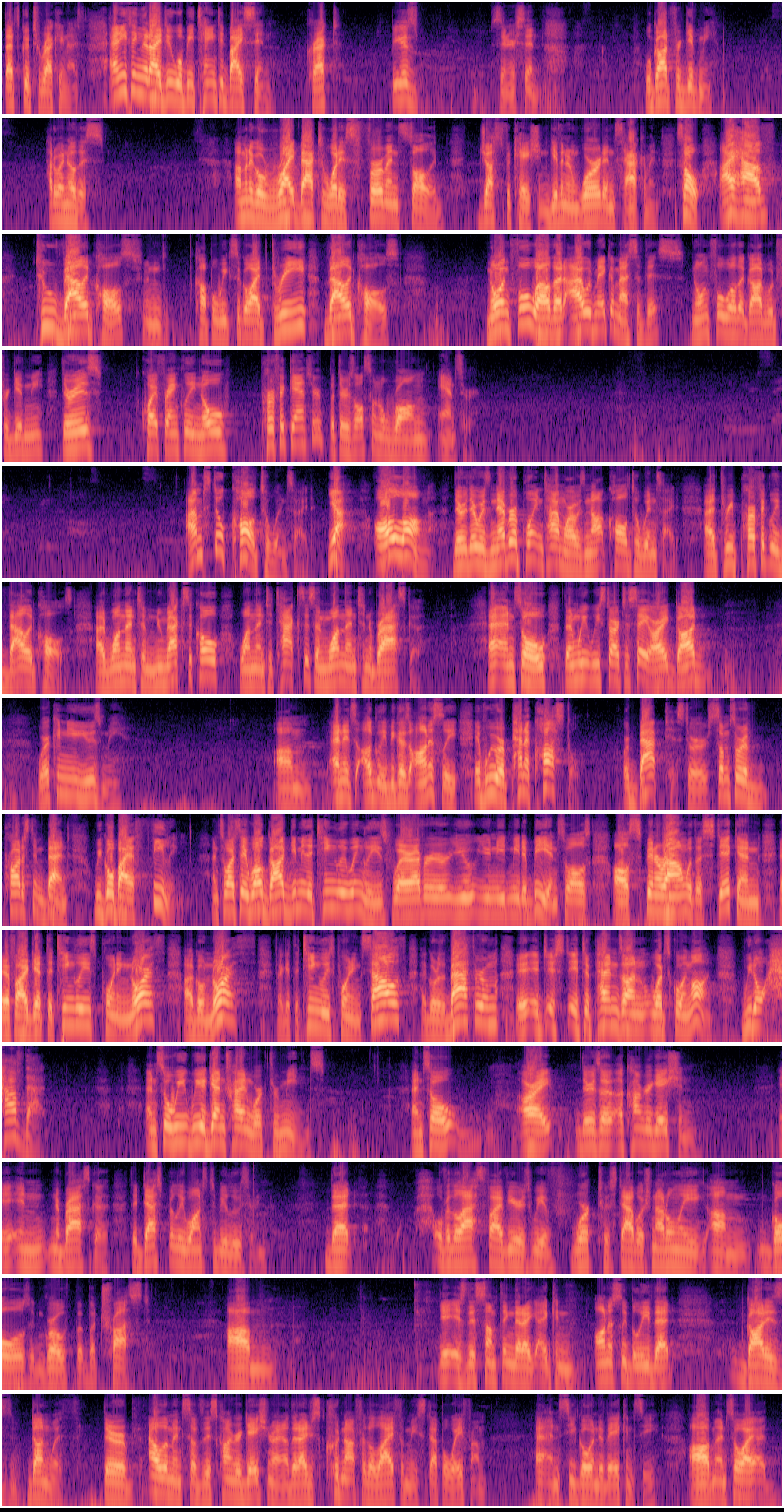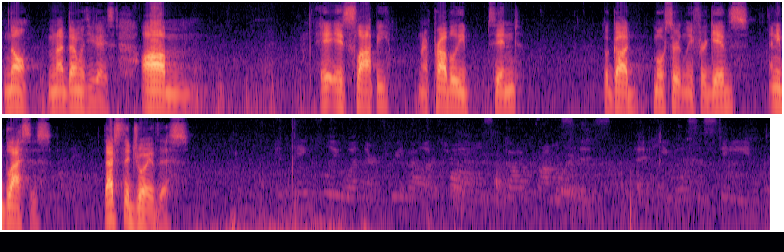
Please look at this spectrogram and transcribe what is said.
That's good to recognize. Anything that I do will be tainted by sin, correct? Because sinners sin. Will God forgive me? How do I know this? I'm going to go right back to what is firm and solid justification, given in word and sacrament. So I have two valid calls, and a couple weeks ago I had three valid calls, knowing full well that I would make a mess of this, knowing full well that God would forgive me. There is, quite frankly, no perfect answer, but there's also no wrong answer. I'm still called to Winside. Yeah, all along. There, there was never a point in time where I was not called to Winside. I had three perfectly valid calls. I had one then to New Mexico, one then to Texas, and one then to Nebraska. And, and so then we, we start to say, all right, God, where can you use me? Um, and it's ugly because honestly, if we were Pentecostal or Baptist or some sort of Protestant bent, we go by a feeling. And so I say, well, God, give me the tingly winglies wherever you, you need me to be. And so I'll, I'll spin around with a stick, and if I get the tinglies pointing north, I go north. If I get the tinglies pointing south, I go to the bathroom. It, it just it depends on what's going on. We don't have that. And so we, we again try and work through means. And so, all right, there's a, a congregation in, in Nebraska that desperately wants to be Lutheran, that over the last five years, we have worked to establish not only um, goals and growth, but, but trust. Um, is this something that I, I, can honestly believe that God is done with? There are elements of this congregation right now that I just could not for the life of me step away from and see go into vacancy. Um, and so I, no, I'm not done with you guys. Um, it, it's sloppy, and I probably sinned, but God most certainly forgives and He blesses. That's the joy of this.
